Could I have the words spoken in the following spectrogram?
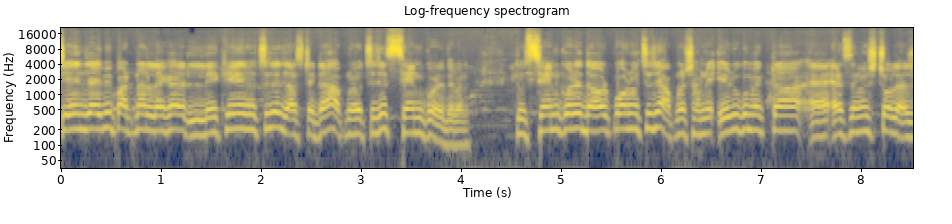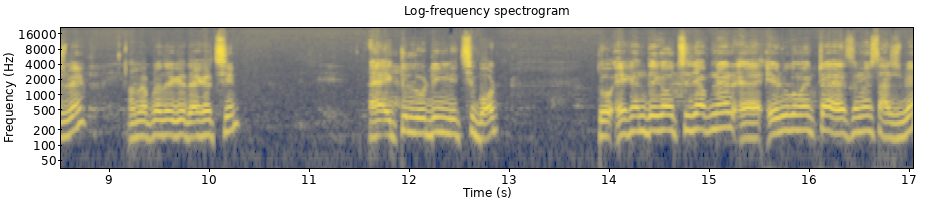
চেঞ্জ আইবি পার্টনার লেখা, লেখে হচ্ছে যে জাস্ট এটা আপনার হচ্ছে যে সেন্ড করে দেবেন। তো সেন্ড করে দেওয়ার পর হচ্ছে যে আপনার সামনে এরকম একটা এস এম এস চলে আসবে। আমি আপনাদেরকে দেখাচ্ছি। হ্যাঁ একটু লোডিং নিচ্ছে বট তো এখান থেকে হচ্ছে যে আপনার এরকম একটা এস এম এস আসবে।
